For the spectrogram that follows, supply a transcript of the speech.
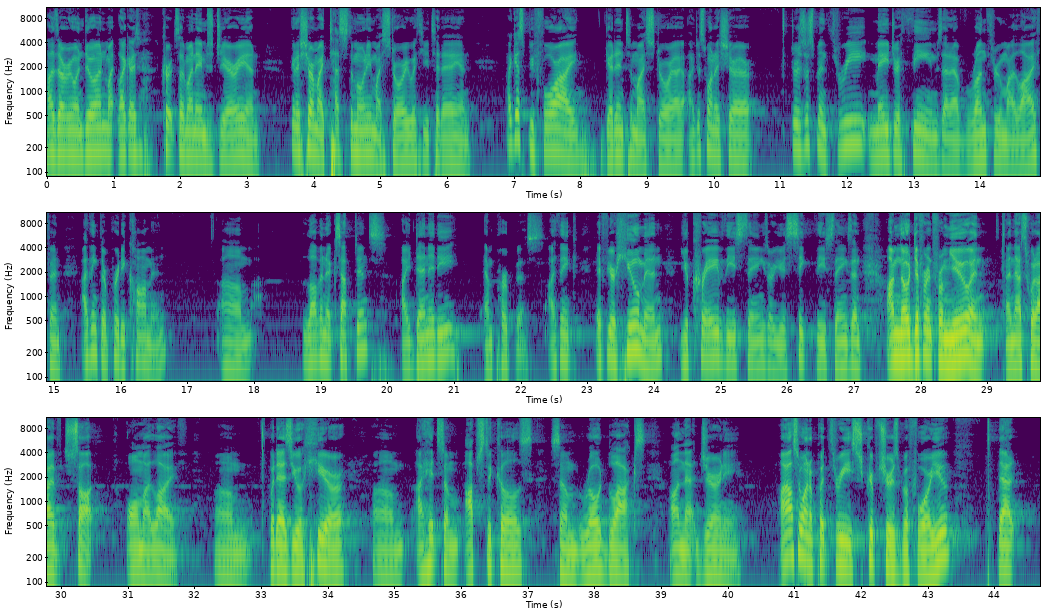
How's everyone doing? My, like I, Kurt said, my name's Jerry, and I'm going to share my testimony, my story with you today. And I guess before I get into my story, I, I just want to share. There's just been three major themes that have run through my life, and I think they're pretty common. Um, love and acceptance, identity, and purpose. I think if you're human, you crave these things or you seek these things. And I'm no different from you. And, and that's what I've sought all my life. Um, but as you'll hear, um, I hit some obstacles, some roadblocks on that journey. I also want to put three scriptures before you that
